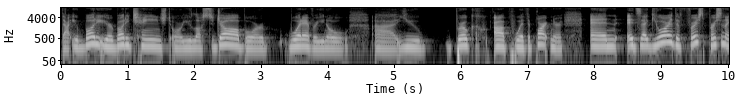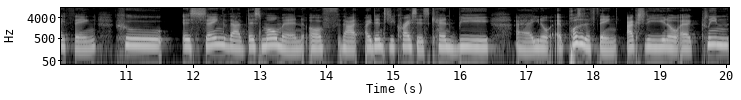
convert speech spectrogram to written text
that your body your body changed or you lost a job or whatever you know uh, you broke up with a partner. And it's like you're the first person i think who is saying that this moment of that identity crisis can be uh, you know a positive thing actually you know a clean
